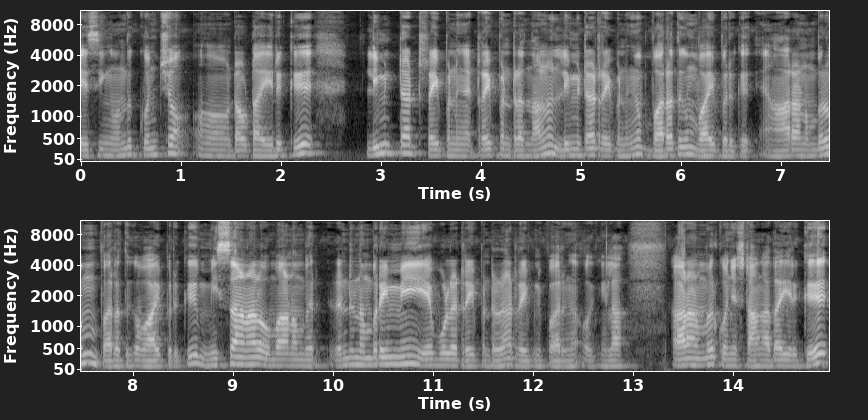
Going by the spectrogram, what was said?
கேசிங் வந்து கொஞ்சம் டவுட்டாக இருக்குது லிமிட்டாக ட்ரை பண்ணுங்கள் ட்ரை பண்ணுறதுனாலும் லிமிட்டாக ட்ரை பண்ணுங்கள் வரதுக்கும் வாய்ப்பு இருக்குது ஆறாம் நம்பரும் வரதுக்கு வாய்ப்பு இருக்குது மிஸ் ஆனாலும் ஒன்பதாம் நம்பர். ரெண்டு நம்பரையுமே ஏ போல் ட்ரை பண்ணுறதுனா ட்ரை பண்ணி பாருங்கள் ஓகேங்களா? ஆறாம் நம்பர் கொஞ்சம் ஸ்ட்ராங்காக தான் இருக்குது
